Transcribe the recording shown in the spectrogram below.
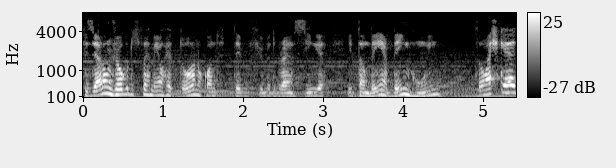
Fizeram um jogo do Superman o Retorno quando teve o filme do Brian Singer e também é bem ruim. Então acho que é,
